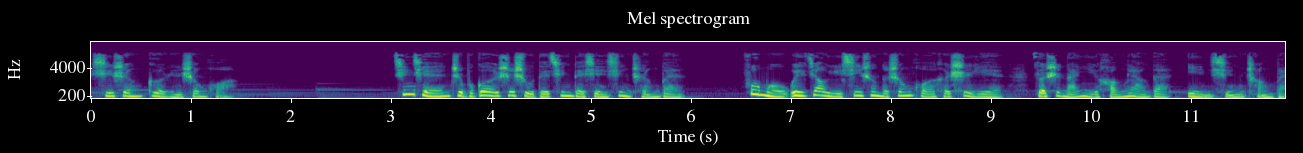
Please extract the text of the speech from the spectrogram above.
牺牲个人生活。金钱只不过是数得清的显性成本，父母为教育牺牲的生活和事业，则是难以衡量的隐形成本。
